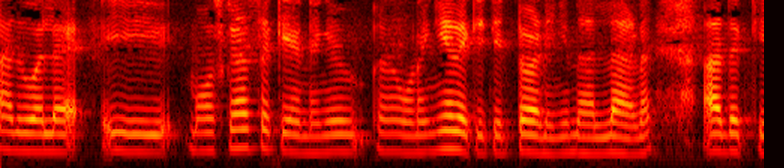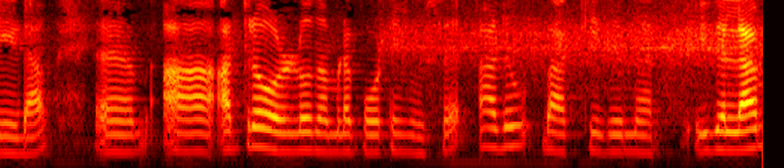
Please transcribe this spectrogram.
അതുപോലെ ഈ മോസ്ഗ്രാസ് ഒക്കെ ഉണ്ടെങ്കിൽ ഉണങ്ങിയതൊക്കെ കിട്ടുവാണെങ്കിൽ നല്ലതാണ്. അതൊക്കെ ഇടാം. അത്രേ ഉള്ളൂ നമ്മുടെ പോട്ടിംഗ് മിക്സ് അതും ബാക്കി ഇത് ഇതെല്ലാം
